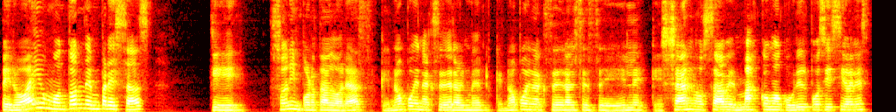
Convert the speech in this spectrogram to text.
Pero hay un montón de empresas que son importadoras, que no pueden acceder al MEP, que no pueden acceder al CCL, que ya no saben más cómo cubrir posiciones.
